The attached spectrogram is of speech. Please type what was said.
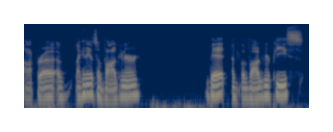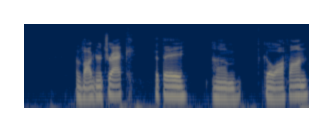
opera of, like, I think it's a Wagner bit of a Wagner piece, a Wagner track that they um, go off on,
